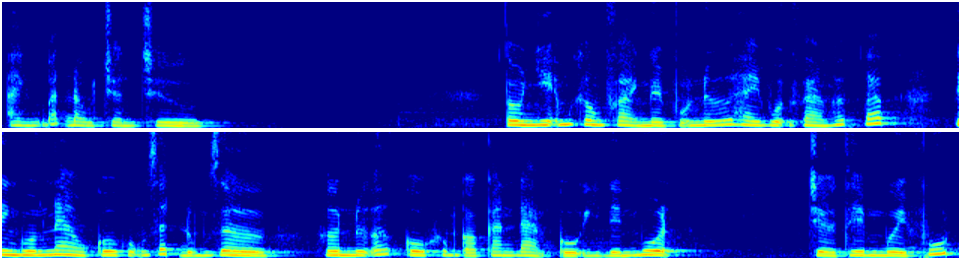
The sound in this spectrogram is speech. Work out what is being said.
anh bắt đầu trần trừ. Tô nhiễm không phải người phụ nữ hay vội vàng hấp tấp, tình huống nào cô cũng rất đúng giờ. Hơn nữa cô không có can đảm cố ý đến muộn. Chờ thêm 10 phút,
